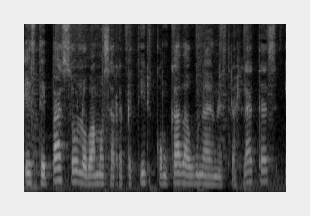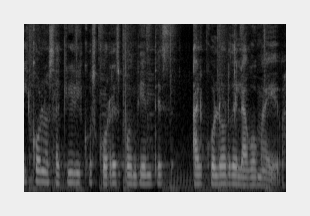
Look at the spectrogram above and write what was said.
Este paso lo vamos a repetir con cada una de nuestras latas y con los acrílicos correspondientes al color de la goma eva.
